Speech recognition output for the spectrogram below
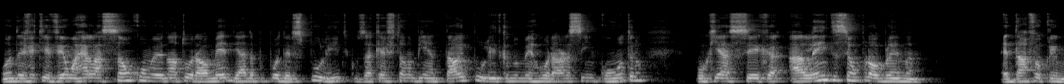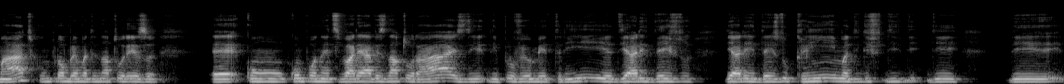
onde a gente vê uma relação com o meio natural mediada por poderes políticos, a questão ambiental e política no meio rural se encontram, porque a seca, além de ser um problema edafoclimático, um problema de natureza é, com componentes variáveis naturais, de, de pluviometria, de aridez do, de aridez do clima, de, de, de, de,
